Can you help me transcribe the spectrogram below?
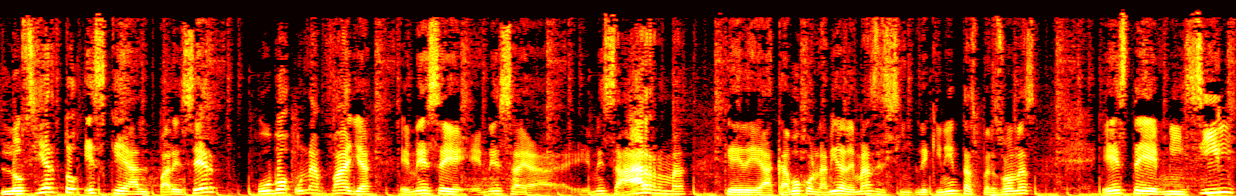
Lo cierto es que al parecer hubo una falla en ese en esa en esa arma que acabó con la vida de más de, de 500 personas. Este misil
